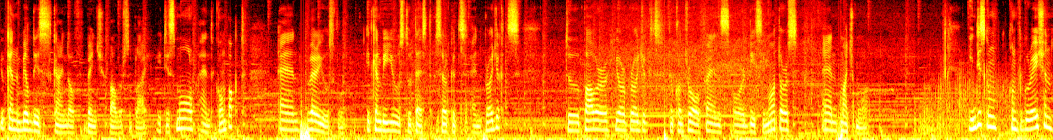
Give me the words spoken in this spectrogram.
you can build this kind of bench power supply. It is small and compact and very useful. It can be used to test circuits and projects, to power your projects, to control fans or DC motors and much more. In this con configuration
